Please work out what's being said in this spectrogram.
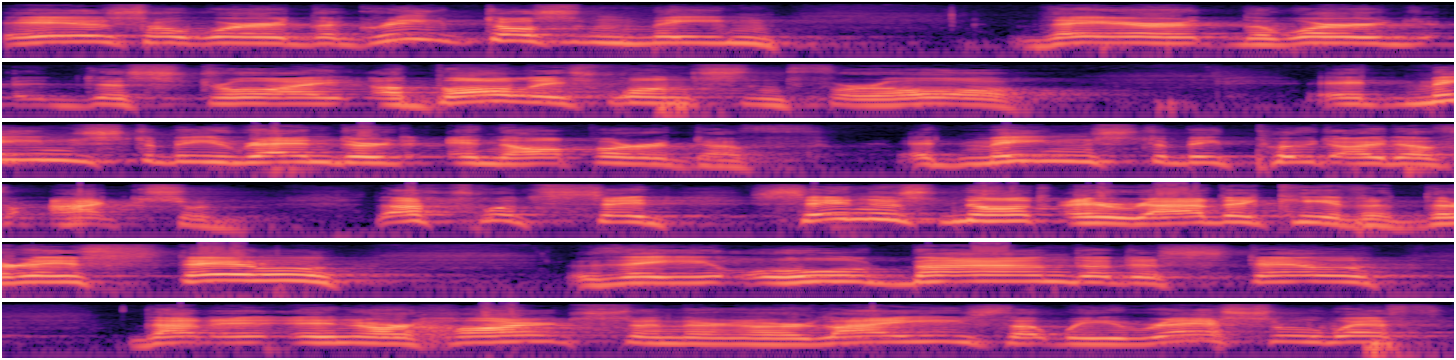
is a word, the Greek doesn't mean there the word destroy, abolish once and for all. It means to be rendered inoperative, it means to be put out of action. That's what sin. Sin is not eradicated. There is still the old man that is still that in our hearts and in our lives that we wrestle with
